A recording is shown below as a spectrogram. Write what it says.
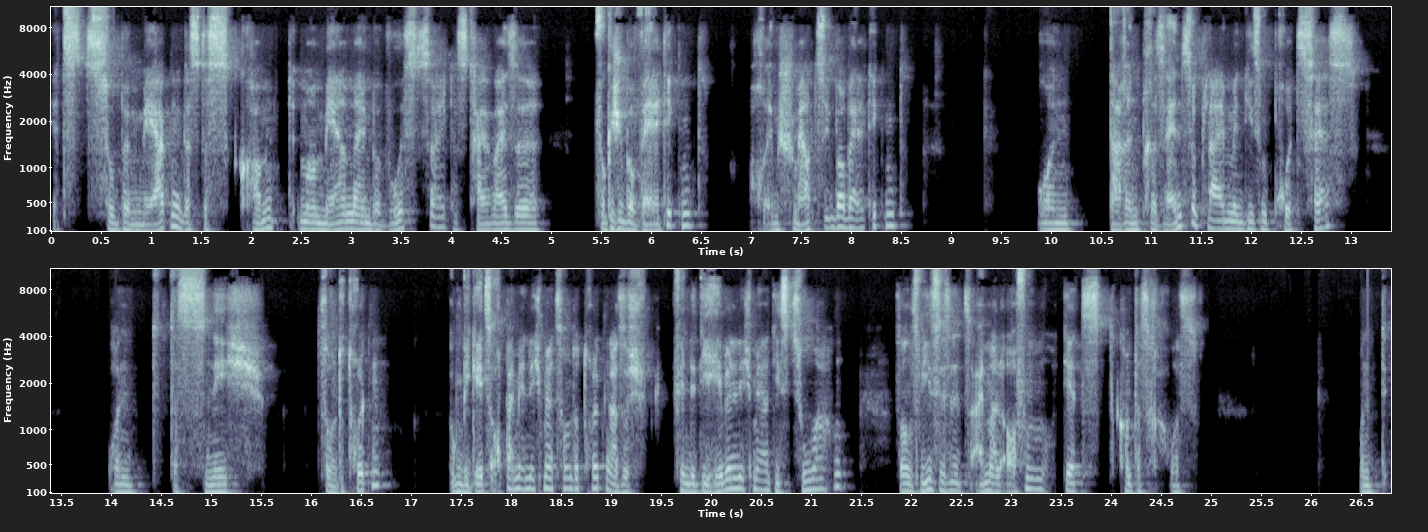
jetzt zu bemerken, dass das kommt immer mehr in mein Bewusstsein, das ist teilweise wirklich überwältigend, auch im Schmerz überwältigend. Und darin präsent zu bleiben in diesem Prozess und das nicht zu unterdrücken. Irgendwie geht es auch bei mir nicht mehr zu unterdrücken. Also ich finde die Hebel nicht mehr, die es zumachen, sondern wie ist es jetzt einmal offen jetzt kommt das raus. Und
